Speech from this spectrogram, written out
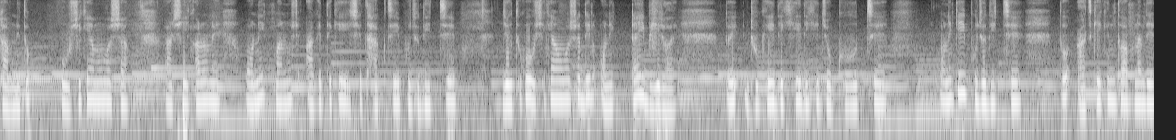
সামনে তো কৌশিকী অমাবস্যা। আর সেই কারণে অনেক মানুষ আগে থেকে এসে থাকছে, পুজো দিচ্ছে। যেহেতু কৌশিকী অমাবস্যার দিন অনেকটাই ভিড় হয়, তো ঢুকেই দেখি এদিকে যজ্ঞ হচ্ছে, অনেকেই পুজো দিচ্ছে। তো আজকে কিন্তু আপনাদের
